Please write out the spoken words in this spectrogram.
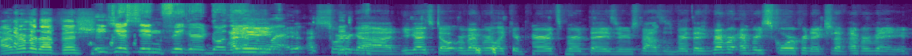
I remember that Vish. He just didn't figure it'd go the I other mean, way. I, I swear to God, you guys don't remember like your parents' birthdays or your spouse's birthdays. Remember every score prediction I've ever made.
